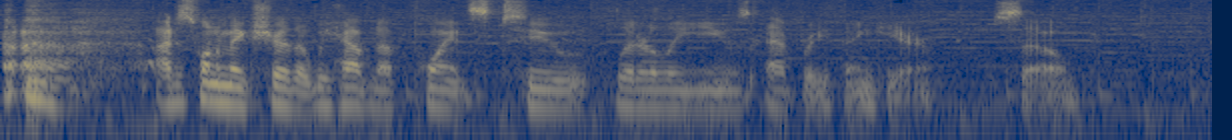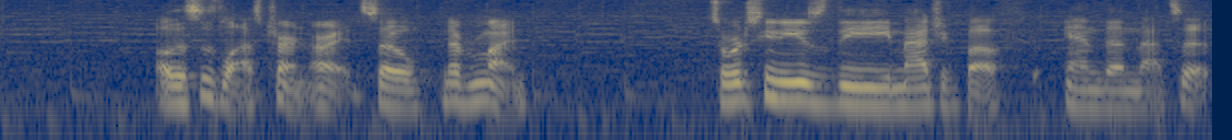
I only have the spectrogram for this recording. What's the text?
I just want to make sure that we have enough points to literally use everything here. So, oh, this is last turn. All right, so never mind. So we're just going to use the magic buff, and then that's it,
